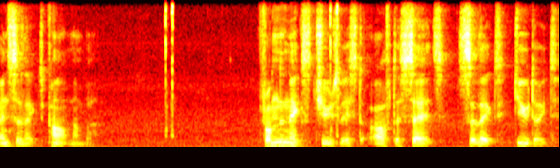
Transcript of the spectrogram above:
and select part number. From the next choose list after set, select due date.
